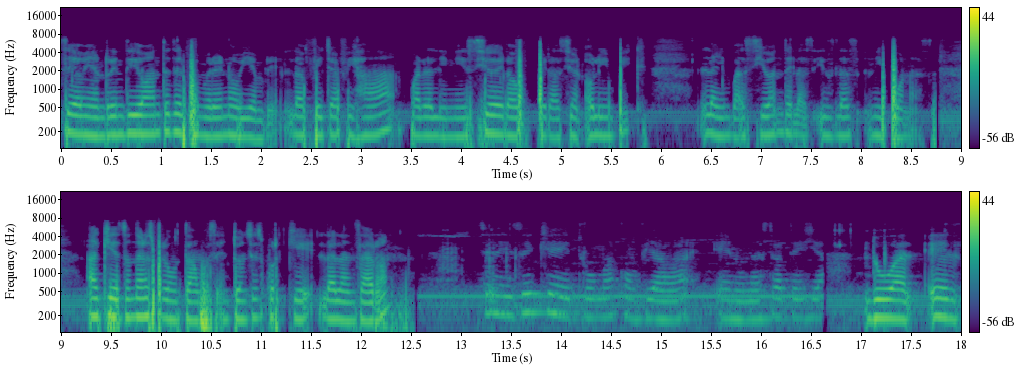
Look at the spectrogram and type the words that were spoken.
se habían rendido antes del 1 de noviembre, la fecha fijada para el inicio de la Operación Olympic, la invasión de las islas niponas. Aquí es donde nos preguntamos entonces por qué la lanzaron. Se dice que Truman confiaba en una estrategia dual. El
